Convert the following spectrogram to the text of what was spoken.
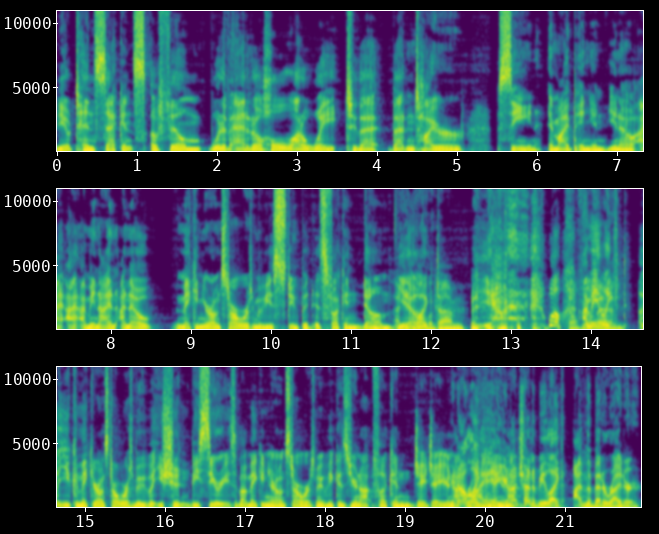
You know, ten seconds of film would have added a whole lot of weight to that that entire scene, in my opinion. You know, I I, I mean, I I know making your own Star Wars movie is stupid. It's fucking dumb. I you know, like time. yeah. well, I mean, bad. like you can make your own Star Wars movie, but you shouldn't be serious about making your own Star Wars movie because you're not fucking JJ. You're, You're not, not, like, Rian. yeah, you're, not, trying to be like, I'm the better writer.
